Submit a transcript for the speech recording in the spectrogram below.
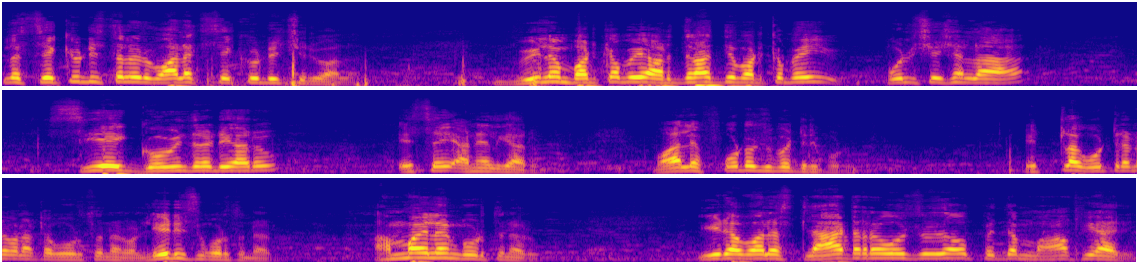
ఇలా సెక్యూరిటీ ఇస్తలేరు వాళ్ళకి సెక్యూరిటీ ఇచ్చారు వాళ్ళు వీళ్ళని పట్టుకపోయి అర్ధరాత్రి పట్టుకపోయి పోలీస్ స్టేషన్లో సిఐ గోవింద్ రెడ్డి గారు ఎస్ఐ అనిల్ గారు వాళ్ళే ఫోటో చూపెట్టారు ఇప్పుడు. ఎట్లా కొట్టినట్టు వాళ్ళు అట్లా కొడుతున్నారు లేడీస్ కొడుతున్నారు అమ్మాయిలను కొడుతున్నారు. ఈడ వాళ్ళ స్లాటర్ హౌస్ పెద్ద మాఫియా అది.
